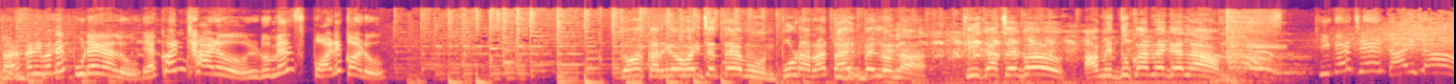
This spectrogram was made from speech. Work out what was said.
তরকারি মাথায় পুড়ে গেল। এখন ছাড়ো রোম্যান্স পরে করো। তরকারিও হয়েছে তেমন পুরারা টাইম পেল না। ঠিক আছে গো আমি দোকানে গেলাম। ঠিক আছে তাই যাও।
